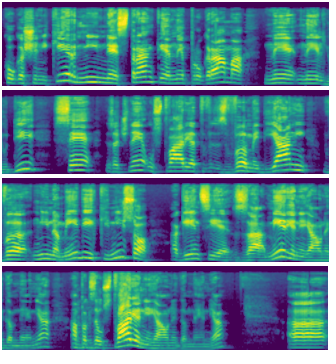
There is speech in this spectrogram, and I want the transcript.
ko ga še nikjer ni, ne stranke, ne programa, ne, ne ljudi, se začne ustvarjati v medijani, v Nina medijih, ki niso agencije za merjenje javnega mnenja, ampak mhm. za ustvarjanje javnega mnenja. Uh,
